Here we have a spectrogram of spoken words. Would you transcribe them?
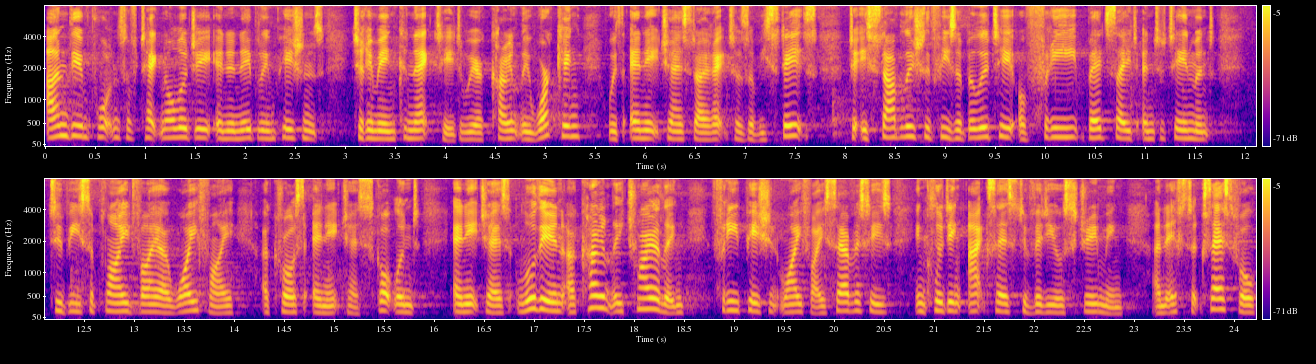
and the importance of technology in enabling patients to remain connected. We are currently working with NHS directors of estates to establish the feasibility of free bedside entertainment to be supplied via Wi-Fi across NHS Scotland. NHS Lothian are currently trialling free patient Wi-Fi services, including access to video streaming. And if successful,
